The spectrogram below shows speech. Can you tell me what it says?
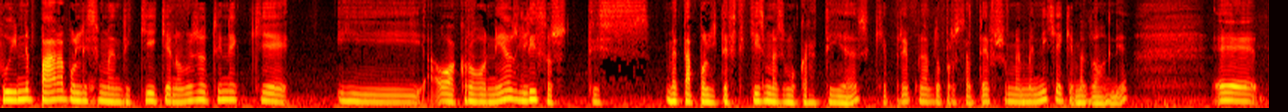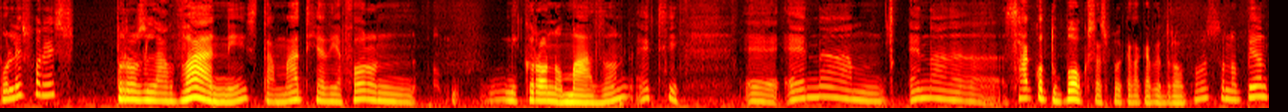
που είναι πάρα πολύ σημαντική και νομίζω ότι είναι και η, ο ακρογωνιαίος λίθος της μεταπολιτευτικής μας δημοκρατίας και πρέπει να το προστατεύσουμε με νύχια και με δόντια ε, πολλές φορές προσλαμβάνει στα μάτια διαφόρων μικρών ομάδων έτσι, ε, ένα, ένα σάκο του box ας πούμε κατά κάποιο τρόπο στον οποίο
